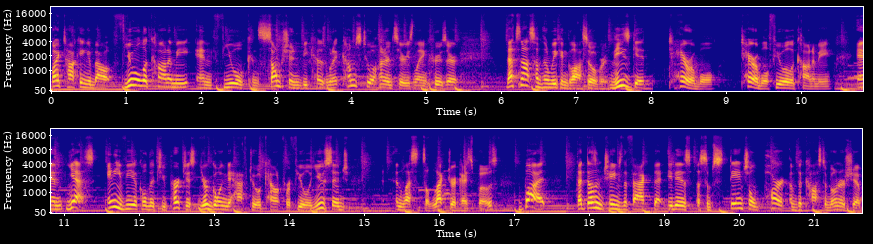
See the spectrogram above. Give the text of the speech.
by talking about fuel economy and fuel consumption because when it comes to a 100 series Land Cruiser, that's not something we can gloss over. These get terrible terrible fuel economy. And yes, any vehicle that you purchase, you're going to have to account for fuel usage, unless it's electric, I suppose. But that doesn't change the fact that it is a substantial part of the cost of ownership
